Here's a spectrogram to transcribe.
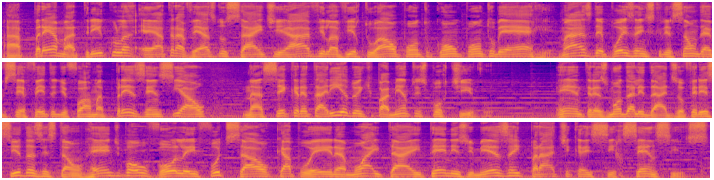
A pré-matrícula é através do site avilavirtual.com.br, mas depois a inscrição deve ser feita de forma presencial na Secretaria do Equipamento Esportivo. Entre as modalidades oferecidas estão handball, vôlei, futsal, capoeira, muay thai, tênis de mesa e práticas circenses.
